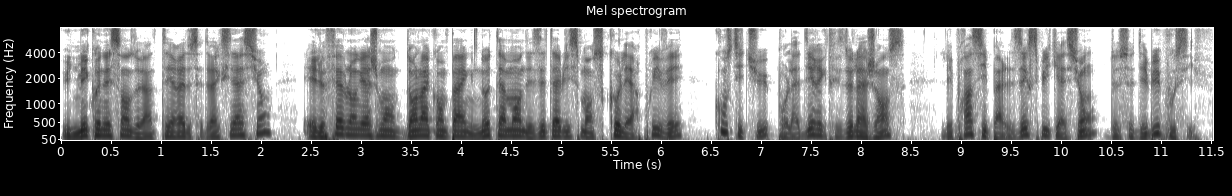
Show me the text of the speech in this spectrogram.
Une méconnaissance de l'intérêt de cette vaccination et le faible engagement dans la campagne notamment des établissements scolaires privés constituent pour la directrice de l'agence les principales explications de ce début poussif.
